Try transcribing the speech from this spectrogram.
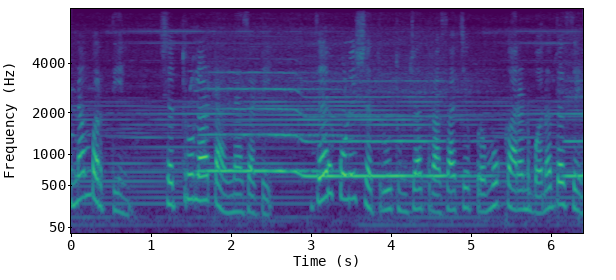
नंबर तीन. शत्रूला टाळण्यासाठी. जर कोणी शत्रू तुमच्या त्रासाचे प्रमुख कारण बनत असेल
